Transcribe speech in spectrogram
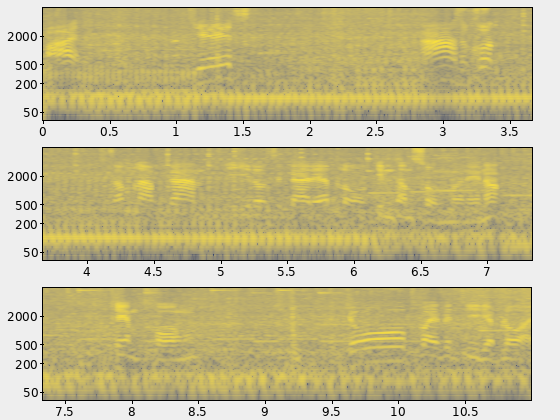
ไป yes อ่าทุกคนสำหรับการที่เราสกายแดด หลอกกินทำสมมาเนี่ยเนาะแก้มของจบไปเป็นทีเรียบร้อย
